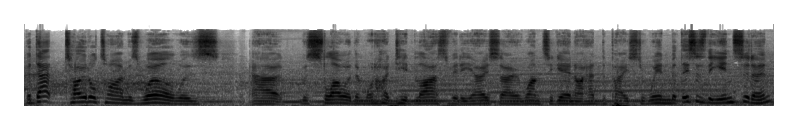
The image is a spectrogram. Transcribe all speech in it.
But that total time as well was uh, was slower than what I did last video. So once again, I had the pace to win. But this is the incident.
